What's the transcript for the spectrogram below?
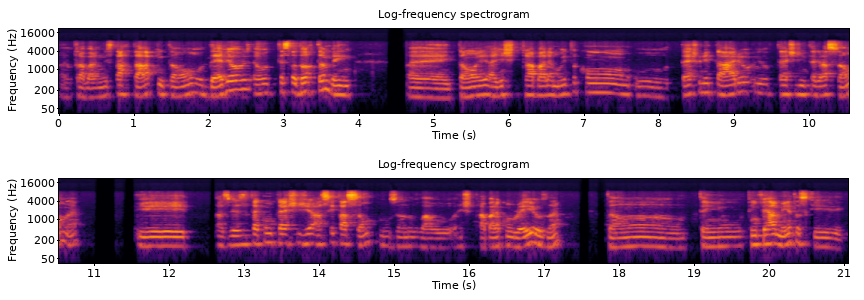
Eu trabalho numa startup, então o dev é o, é o testador também. É, então, a gente trabalha muito com o teste unitário e o teste de integração, né? E às vezes até com teste de aceitação, usando lá o. A gente trabalha com Rails, né? Então, tem, tem ferramentas que,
